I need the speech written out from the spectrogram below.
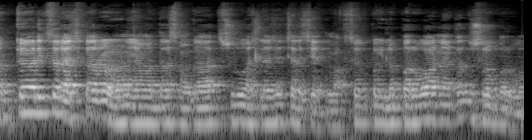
टक्केवारीचं राजकारण या मतदारसंघात सुरू असल्याचे चर्चेत मागचं पहिलं पर्व आणि आता दुसरं पर्व.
